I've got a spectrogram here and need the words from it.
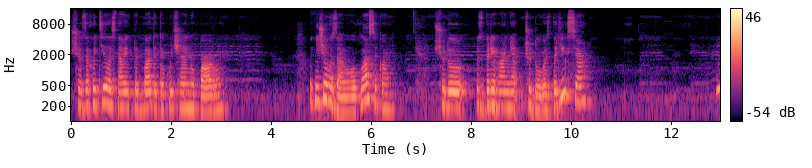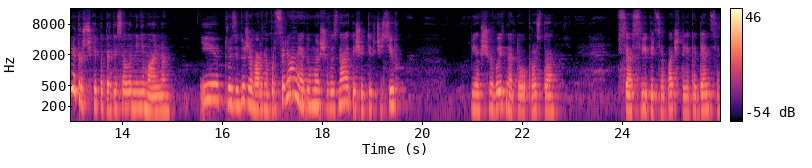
що захотілося навіть придбати таку чайну пару. От нічого зайвого класика. Щодо зберігання чудово зберігся. Є трошечки потертися, але мінімально. І, друзі, дуже гарна порцеляна. Я думаю, що ви знаєте, що тих часів, якщо видно, то просто вся світиться. Бачите, яке денце.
